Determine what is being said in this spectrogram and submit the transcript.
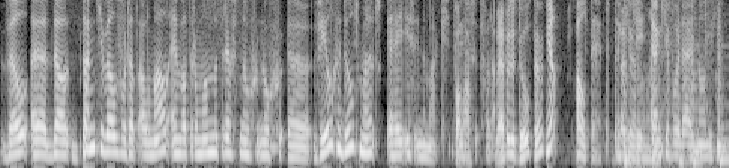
Wel, eh da- dank je wel voor dat allemaal. En wat de roman betreft nog, nog eh, veel geduld, maar hij is in de maak. Voilà. Dus, voilà. We hebben geduld, hè? Ja, altijd. Dank je Oké, wel. dank je voor de uitnodiging.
